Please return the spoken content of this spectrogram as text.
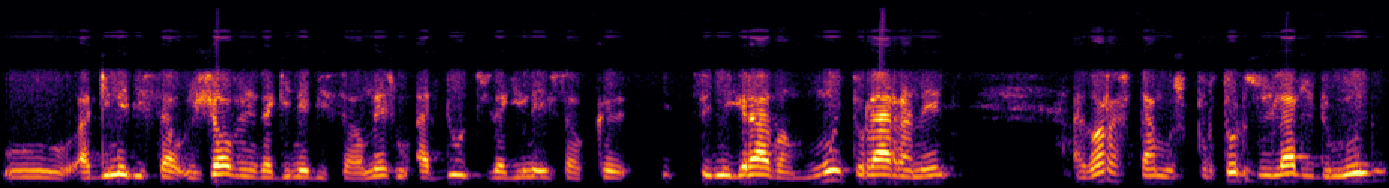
o, a Guiné-Bissau, os jovens da Guiné-Bissau, mesmo adultos da Guiné-Bissau, que se migravam muito raramente, agora estamos por todos os lados do mundo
